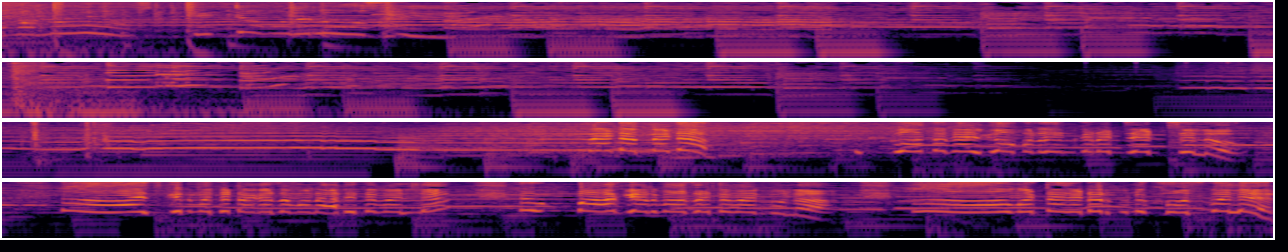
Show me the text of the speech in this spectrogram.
অমানুষ এটা আমাদের ওসি। ম্যাডাম, গতকালকে অপারেশন করার ডেট ছিল। আজকের মধ্যে টাকা জমা না দিতে পারলে মাকে আর বাঁচাতে পারব না। আমার টাকাটার কোনো খোঁজ পেলেন?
